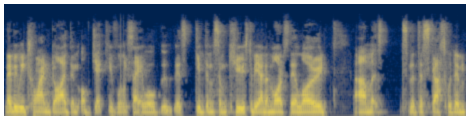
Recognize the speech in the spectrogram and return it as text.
maybe we try and guide them objectively, say, well, let's give them some cues to be able to monitor their load. Um, let's sort of discuss with them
